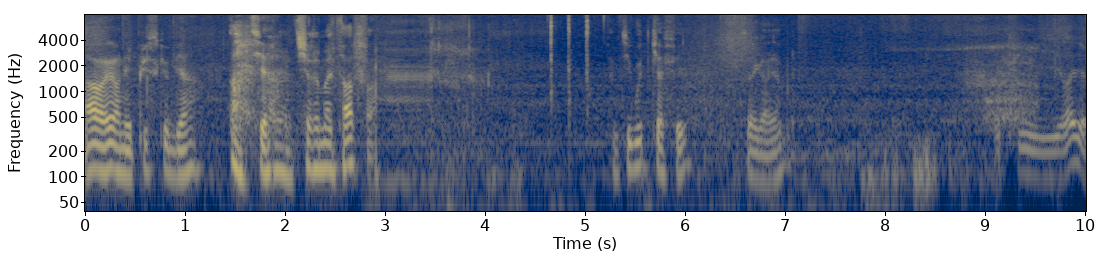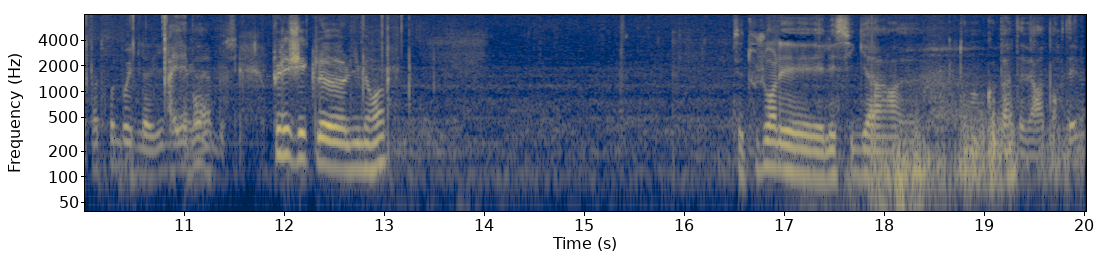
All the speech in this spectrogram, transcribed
Ah ouais, on est plus que bien. Ah, Tiens, Allez, Tirer ma taf. un petit goût de café, c'est agréable. Et puis, ouais, il n'y a pas trop de bruit de la ville. Ah, il est bon. aussi. Plus léger que le, le numéro 1. C'est toujours les, les cigares euh, que ton copain t'avait rapporté là.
